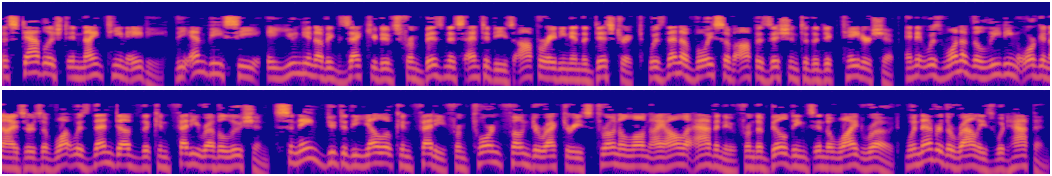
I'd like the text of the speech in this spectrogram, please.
Established in 1980, the MBC, a union of executives from business entities operating in the district, was then a voice of opposition to the dictatorship, and it was one of the leading organizers of what was then dubbed the Confetti Revolution, so named due to the yellow confetti from torn phone directories thrown along Ayala Avenue from the buildings in the wide road, whenever the rallies would happen.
